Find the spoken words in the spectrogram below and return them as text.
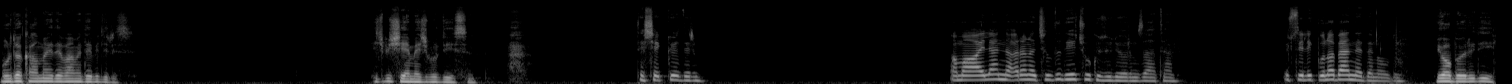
Burada kalmaya devam edebiliriz. Hiçbir şeye mecbur değilsin. Teşekkür ederim. Ama ailenle aran açıldı diye çok üzülüyorum zaten. Üstelik buna ben neden oldum. Yo böyle değil.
